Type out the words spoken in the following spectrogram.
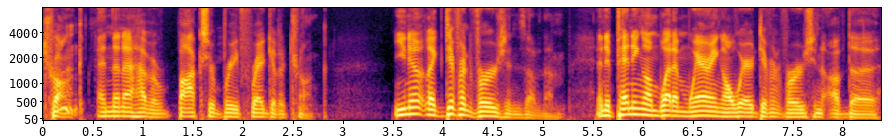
trunk and then I have a boxer brief regular trunk. You know, like different versions of them. And depending on what I'm wearing, I'll wear a different version of the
